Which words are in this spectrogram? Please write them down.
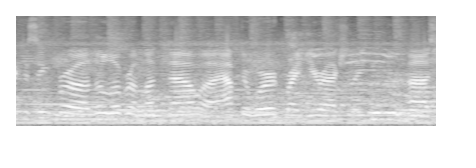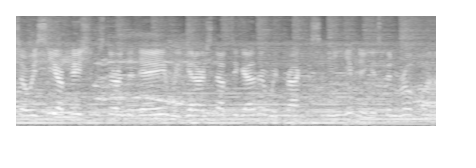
practicing for a little over a month now, uh, after work, right here actually. Uh, so we see our patients during the day, we get our stuff together, we practice in the evening. It's been real fun.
